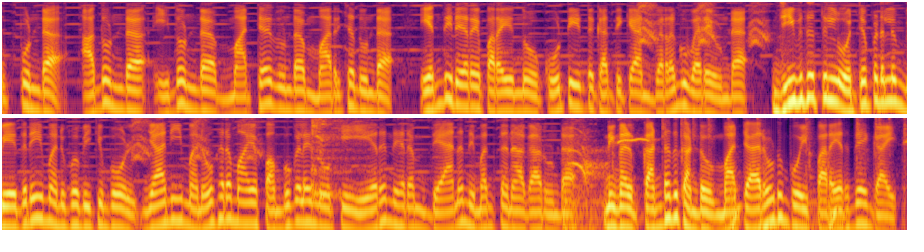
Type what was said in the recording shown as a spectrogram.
ഉപ്പുണ്ട് അതുണ്ട് ഇതുണ്ട് മറ്റേതുണ്ട് മറിച്ചതുണ്ട്. എന്തിനേറെ പറയുന്നു? കൂട്ടിയിട്ട് കത്തിക്കാൻ വിറകു വരെയുണ്ട് ജീവിതത്തിൽ ഒറ്റപ്പെടലും വേദനയും അനുഭവിക്കുമ്പോൾ ഞാൻ ഈ മനോഹരമായ പമ്പുകളെ നോക്കി ഏറെ നേരം ധ്യാന നിമഗ്നാകാറുണ്ട് നിങ്ങൾ കണ്ടത് കണ്ടു മറ്റാരോടും പോയി പറയരുതേ ഗൈസ്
